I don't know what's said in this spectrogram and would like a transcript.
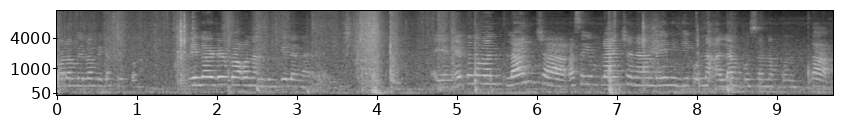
Marami-rami kasi to. May order pa ako nandun kila nanay. Ayan, eto naman plancha. Kasi yung plancha namin, hindi ko na alam kung saan napunta.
